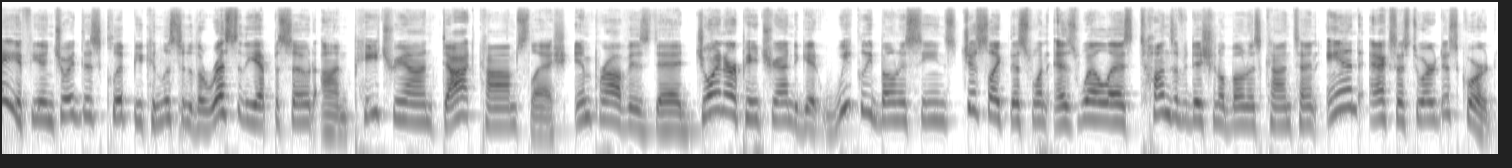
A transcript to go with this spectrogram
Hey, if you enjoyed this clip, you can listen to the rest of the episode on patreon.com slash improvisdead. Join our Patreon to get weekly bonus scenes just like this one, as well as tons of additional bonus content and access to our Discord.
